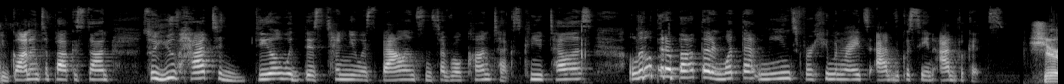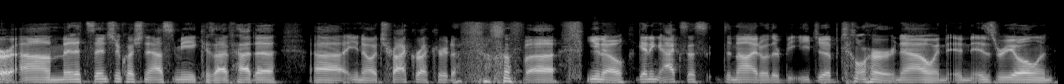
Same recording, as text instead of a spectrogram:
you've gone into Pakistan. So you've had to deal with this tenuous balance in several contexts. Can you tell us a little bit about that and what that means for human rights advocacy and advocates? Sure, um, and it's an interesting question to ask me because I've had a uh, you know a track record of, of uh, you know getting access denied, whether it be Egypt or now in, in Israel, and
